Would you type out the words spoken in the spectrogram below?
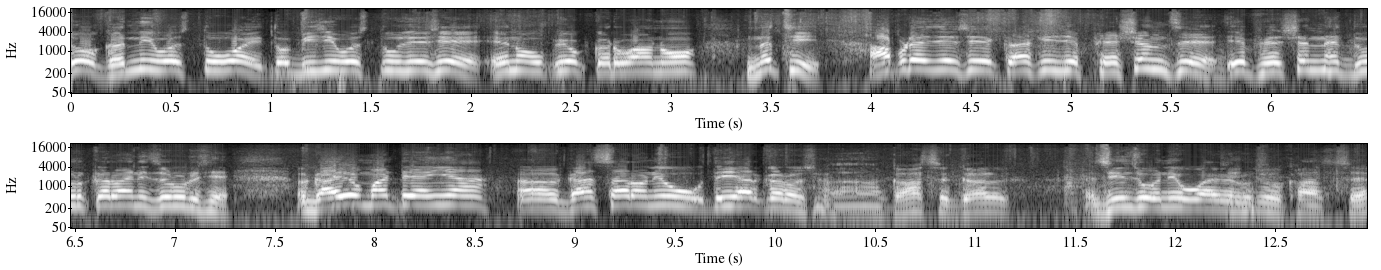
જો ઘરની વસ્તુ હોય તો બીજી વસ્તુ જે છે એનો ઉપયોગ કરવાનો નથી. આપણે જે છે આખી જે ફેશન છે એ ફેશનને દૂર કરવાની જરૂર છે. ગાયો માટે અહીંયા ઘાસ સારો ને એવું તૈયાર કરો છો? ઘાસ ઘર ઝીંઝવો ને એવું આવેલું છે. ચીંજુ છે.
